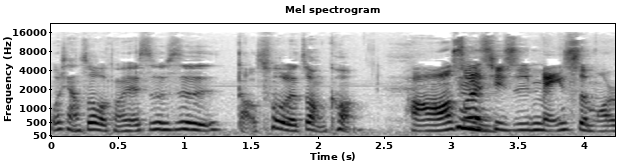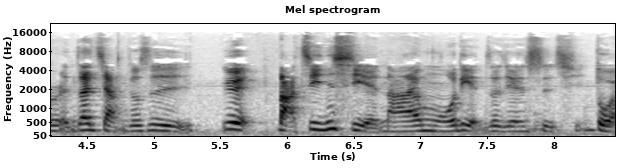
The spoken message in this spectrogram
我想说，我同学是不是搞错了状况？好，所以其实没什么人在讲，就是越把精血拿来抹脸这件事情。对，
